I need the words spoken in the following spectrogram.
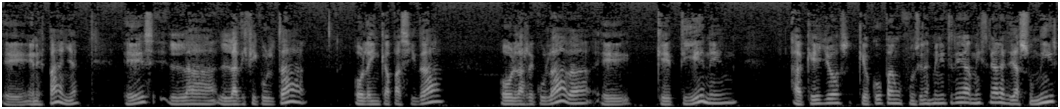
en España, es la, la dificultad o la incapacidad o la reculada eh, que tienen aquellos que ocupan funciones ministeriales de asumir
